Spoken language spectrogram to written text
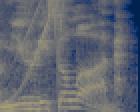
Community Salon.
